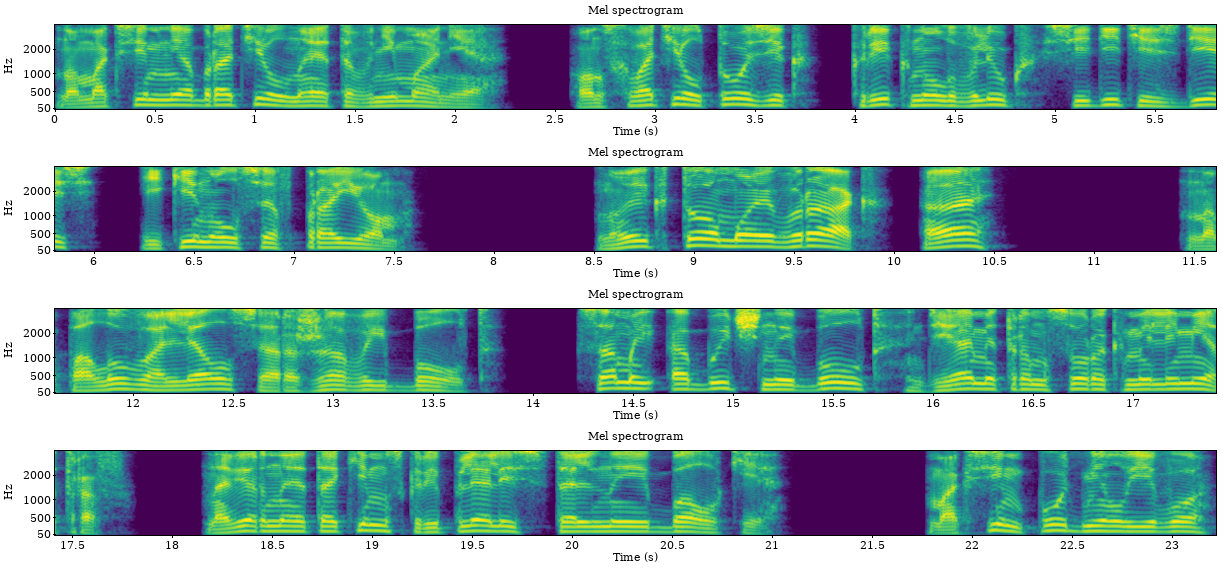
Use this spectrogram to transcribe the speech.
Но Максим не обратил на это внимания. Он схватил тозик, крикнул в люк «Сидите здесь!» и кинулся в проем. «Ну и кто мой враг, а?» На полу валялся ржавый болт. Самый обычный болт диаметром 40 миллиметров. Наверное, таким скреплялись стальные балки. Максим поднял его,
